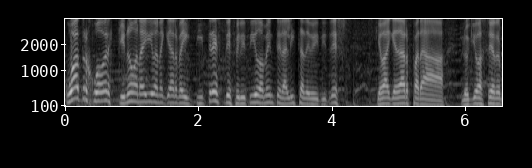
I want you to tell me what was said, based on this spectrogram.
cuatro jugadores que no van a ir, van a quedar 23 definitivamente la lista de 23 que va a quedar para lo que va a ser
